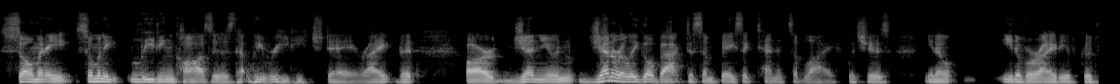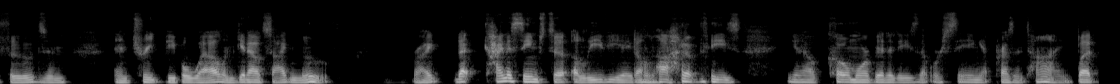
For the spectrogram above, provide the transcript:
so many, so many leading causes that we read each day, right? That are genuine generally go back to some basic tenets of life which is you know eat a variety of good foods and and treat people well and get outside and move right that kind of seems to alleviate a lot of these you know comorbidities that we're seeing at present time but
